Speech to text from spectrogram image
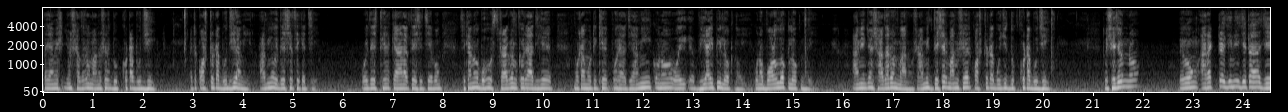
তাই আমি একজন সাধারণ মানুষের দুঃখটা বুঝি, একটা কষ্টটা বুঝি আমি। আমি ওই দেশে থেকেছি, ওই দেশ থেকে কানাডাতে এসেছি এবং সেখানেও বহু স্ট্রাগল করে আজকে মোটামুটি খেয়ে পড়ে আছি। আমি কোনো ওই ভিআইপি লোক নই, কোনো বড় লোক লোক নই। আমি একজন সাধারণ মানুষ, আমি দেশের মানুষের কষ্টটা বুঝি, দুঃখটা বুঝি। তো সেজন্য এবং আরেকটা জিনিস যেটা যে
